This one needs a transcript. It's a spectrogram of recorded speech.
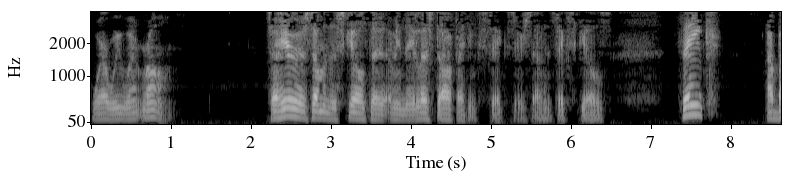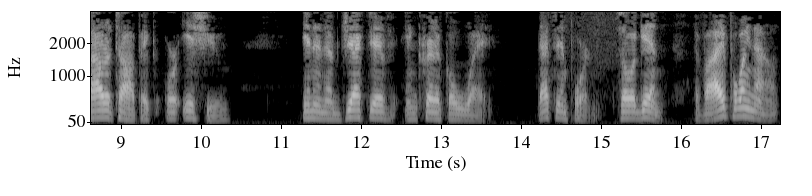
where we went wrong. So here are some of the skills that, I mean, they list off, I think, six or seven, six skills. Think about a topic or issue in an objective and critical way. That's important. So again, if I point out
